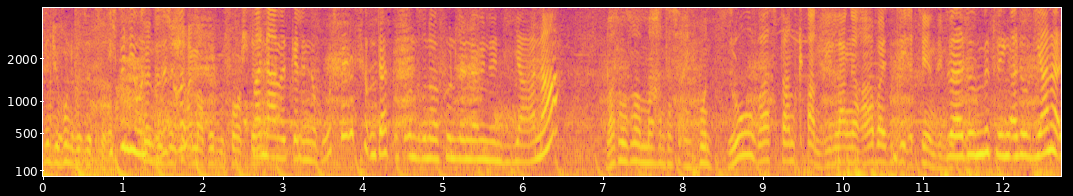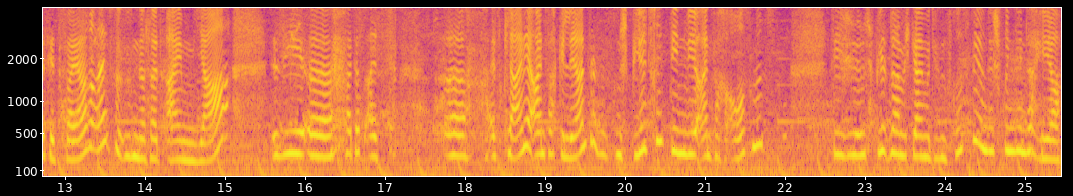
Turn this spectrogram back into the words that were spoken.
Sind die Hundebesitzerin. Ich bin die Können Sie sich Hundebesitzerin. einmal Mein vorstellen? Name ist Gelinde Rothfeld und das ist unsere Neufundländer Hündin Diana. Was muss man machen, dass ein Hund sowas dann kann? Wie lange arbeiten Sie? Erzählen Sie bisschen. Also deswegen, also Diana ist jetzt zwei Jahre alt, wir üben das seit einem Jahr. Sie äh, hat das als, äh, als Kleine einfach gelernt. Das ist ein Spieltrieb, den wir einfach ausnutzen. Sie spielt nämlich gerne mit diesem Frisbee und sie springt hinterher.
